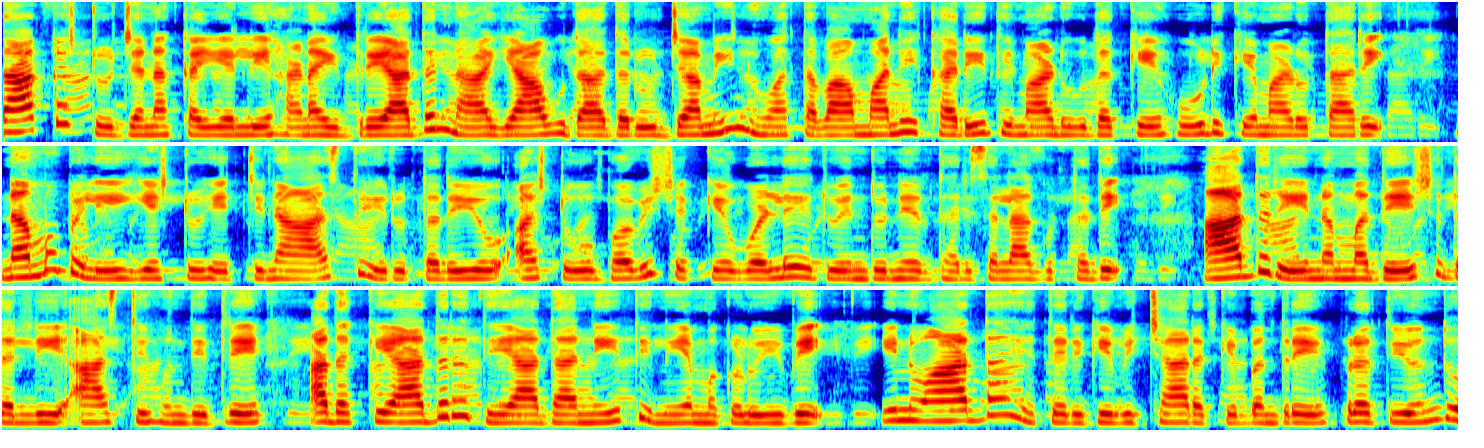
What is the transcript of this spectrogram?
ಸಾಕಷ್ಟು ಜನ ಕೈಯಲ್ಲಿ ಹಣ ಇದ್ರೆ ಅದನ್ನ ಯಾವುದಾದರೂ ಜಮೀನು ಅಥವಾ ಮನೆ ಖರೀದಿ ಮಾಡುವುದಕ್ಕೆ ಹೂಡಿಕೆ ಮಾಡುತ್ತಾರೆ. ನಮ್ಮ ಬಳಿ ಎಷ್ಟು ಹೆಚ್ಚಿನ ಆಸ್ತಿ ಇರುತ್ತದೆಯೋ ಅಷ್ಟು ಭವಿಷ್ಯಕ್ಕೆ ಒಳ್ಳೆಯದು ಎಂದು ನಿರ್ಧರಿಸಲಾಗುತ್ತದೆ. ಆದರೆ ನಮ್ಮ ದೇಶದಲ್ಲಿ ಆಸ್ತಿ ಹೊಂದಿದ್ರೆ ಅದಕ್ಕೆ ಅದರದೇ ಆದ ನೀತಿ ನಿಯಮಗಳು ಇವೆ. ಇನ್ನು ಆದಾಯ ತೆರಿಗೆ ವಿಚಾರಕ್ಕೆ ಬಂದ್ರೆ ಪ್ರತಿಯೊಂದು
